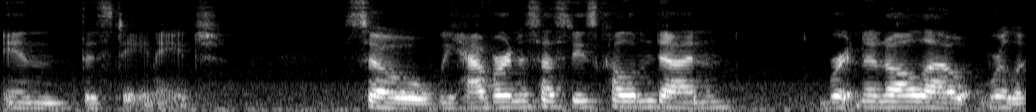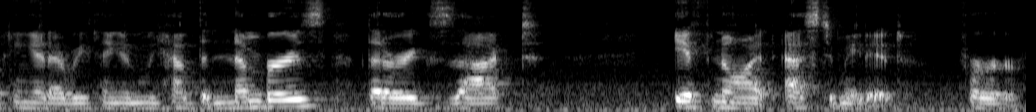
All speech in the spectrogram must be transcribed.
in this day and age. So we have our necessities column done, written it all out, we're looking at everything, and we have the numbers that are exact, if not estimated, for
